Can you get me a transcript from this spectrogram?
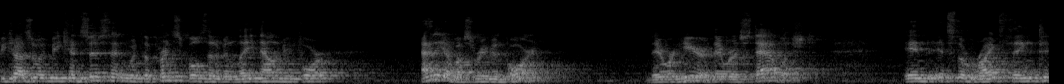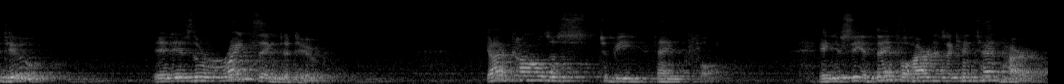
because it would be consistent with the principles that have been laid down before any of us were even born. They were here, they were established. And it's the right thing to do. It is the right thing to do. God calls us to be thankful. And you see, a thankful heart is a content heart.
